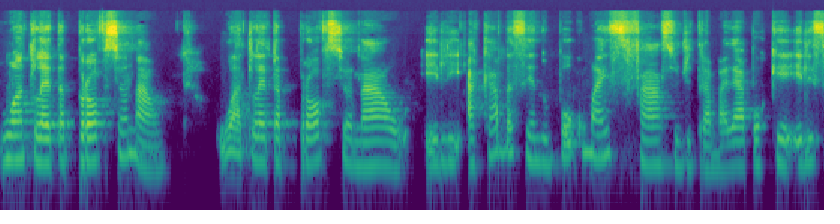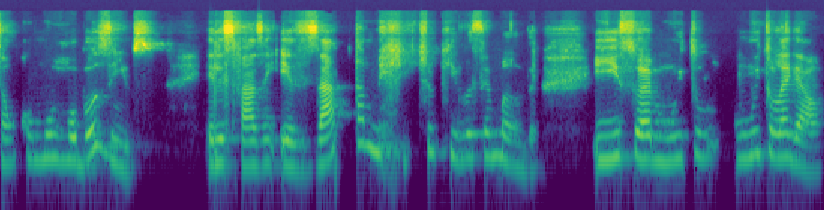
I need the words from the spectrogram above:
Um atleta profissional. O atleta profissional, ele acaba sendo um pouco mais fácil de trabalhar porque eles são como robozinhos eles fazem exatamente o que você manda. E isso é muito, muito legal,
